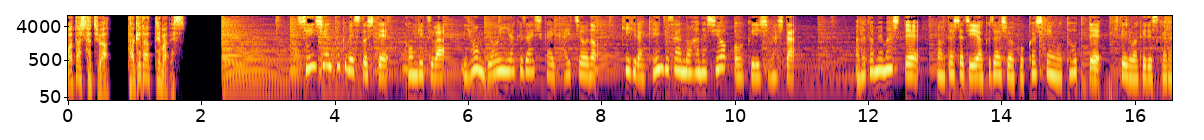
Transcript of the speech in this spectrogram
私たちは武田手羽です新春特別として今月は日本病院薬剤師会会長の木平健二さんのお話をお送りしました改めまして、まあ、私たち薬剤師は国家試験を通ってきているわけですから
